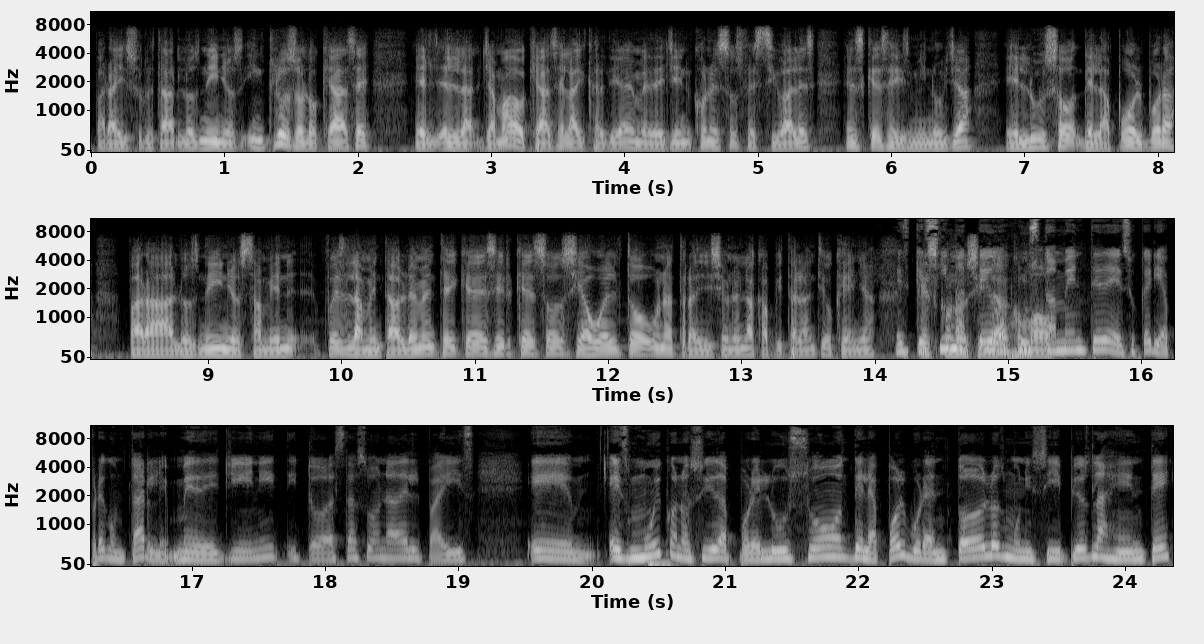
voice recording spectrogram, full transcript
para disfrutar los niños. Incluso lo que hace, el, el llamado que hace la alcaldía de Medellín con estos festivales es que se disminuya el uso de la pólvora para los niños. También, pues lamentablemente hay que decir que eso se ha vuelto una tradición en la capital antioqueña es que, sí, Mateo, justamente de eso quería preguntarle. Medellín y, toda esta zona del país eh, es muy conocida por el uso de la pólvora. En todos los municipios la gente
